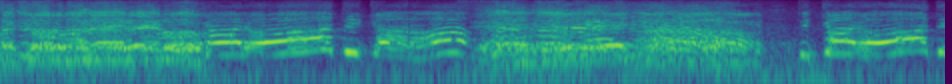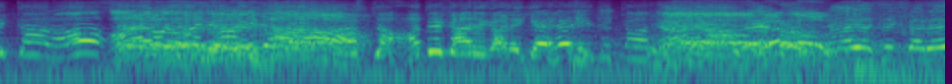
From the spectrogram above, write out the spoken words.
ಸಚಿವರು ಬರಲೇಬೇಕು. ಧಿಕ್ಕಾರ ಧಿಕ್ಕಾರ ಧಿಕ್ಕಾರ. ಭ್ರಷ್ಟ ಅಧಿಕಾರಿಗಳಿಗೆ ಹೇಳಿ ಧಿಕ್ಕಾರ ನ್ಯಾಯ ಸಿಕ್ಕರೆ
